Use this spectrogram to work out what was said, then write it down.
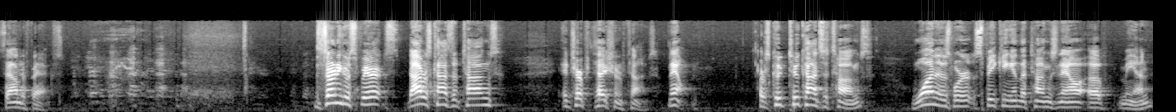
Sound effects. Discerning of spirits, diverse kinds of tongues, interpretation of tongues. Now, there's two kinds of tongues. One is we're speaking in the tongues now of men,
